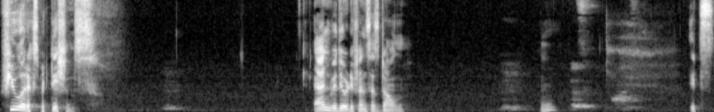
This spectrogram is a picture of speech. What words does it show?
fewer expectations and with your defenses down hmm? it's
